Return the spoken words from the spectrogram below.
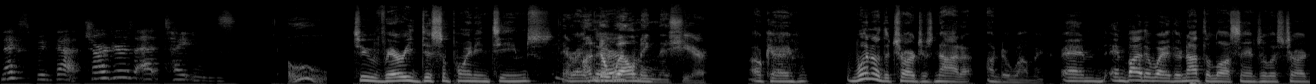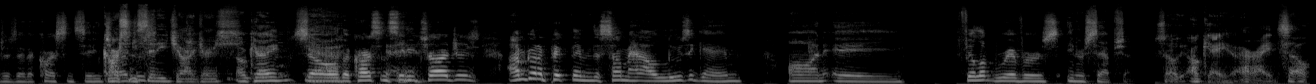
Next we've got Chargers at Titans. Ooh, Two very disappointing teams. they're right there. underwhelming this year. Okay. When are the Chargers not uh, underwhelming? And and by the way, they're not the Los Angeles Chargers. They're the Carson City Carson Chargers. City Chargers. Okay, so Yeah. the Carson City Chargers, I'm going to pick them to somehow lose a game on a Philip Rivers interception. So okay, all right. So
